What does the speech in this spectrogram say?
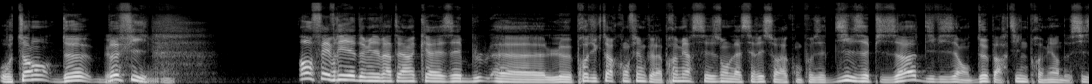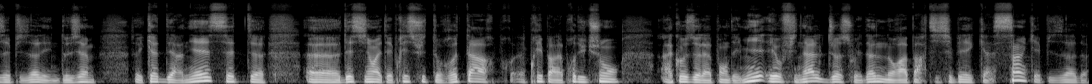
au temps de Buffy. En février 2021, KZ Bl- euh, le producteur confirme que la première saison de la série sera composée de 10 épisodes, divisés en deux parties, une première de 6 épisodes et une deuxième de 4 derniers. Cette euh, décision a été prise suite au retard pr- pris par la production à cause de la pandémie. Et au final, Joss Whedon n'aura participé qu'à 5 épisodes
